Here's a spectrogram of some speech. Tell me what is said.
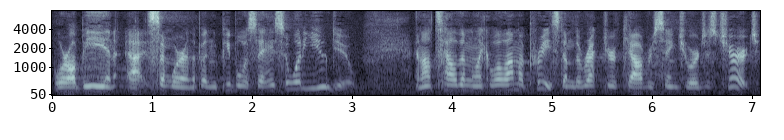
or I'll be in, uh, somewhere, in the, and people will say, "Hey, so what do you do?" And I'll tell them, like, well, I'm a priest. I'm the rector of Calvary St. George's Church.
